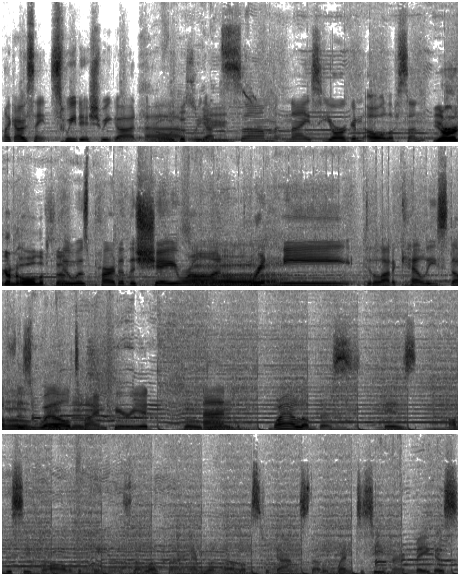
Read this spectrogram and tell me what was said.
like I was saying, Swedish. We got uh, Oh, the we got some nice Jorgen Elofsson, Jörgen Elofsson. who was part of the Cheiron, Britney, did a lot of Kelly stuff Oh, as well, goodness. time period. so good. And why I love this is obviously for all of the queens that love her and everyone that loves to dance that went to see her in Vegas,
